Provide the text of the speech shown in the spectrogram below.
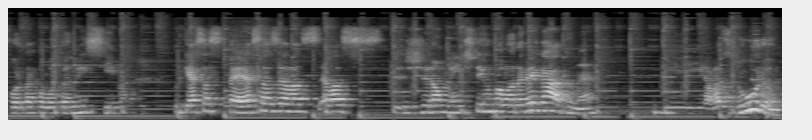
for estar tá colocando em cima. Porque essas peças, elas, elas geralmente têm um valor agregado, né? E elas duram,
